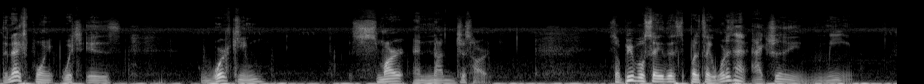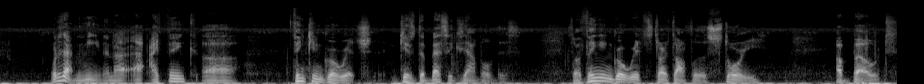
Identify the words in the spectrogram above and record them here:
the next point, which is working smart and not just hard. So people say this, but it's like, what does that actually mean? What does that mean? And I, I think uh, Think and Grow Rich gives the best example of this. So Think and Grow Rich starts off with a story, about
